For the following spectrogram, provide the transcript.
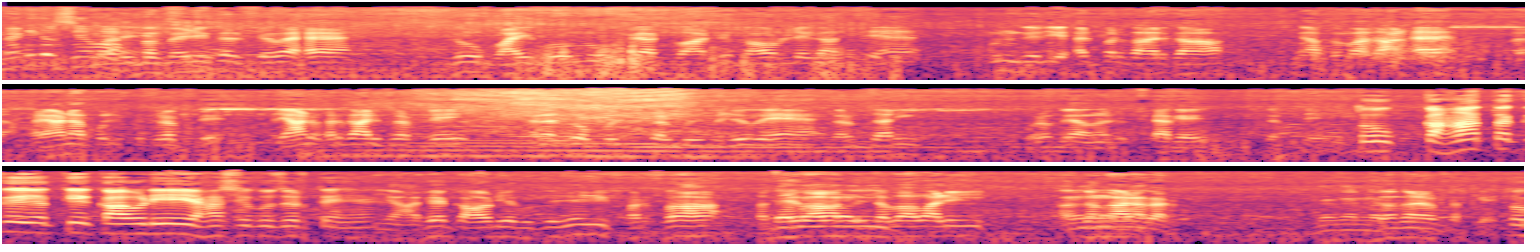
मेडिकल सेवा मेडिकल सेवा है। जो भाई गोलू के अखबार से कावड़ ले जाते हैं उनके लिए हर प्रकार का यहाँ समाधान है। हरियाणा पुलिस की तरफ़ से हरियाणा सरकार की तरफ़ से अगर दो पुलिस कर्मी मिले हुए हैं कर्मचारी रक्षा के करते हैं तो कहाँ तक के कावड़िए यहाँ से गुजरते हैं? यहाँ से कावड़िए गुजरते जी फरसा फतेहवा दवा वाली गंगानगर। गंगानगर। तक के। तो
